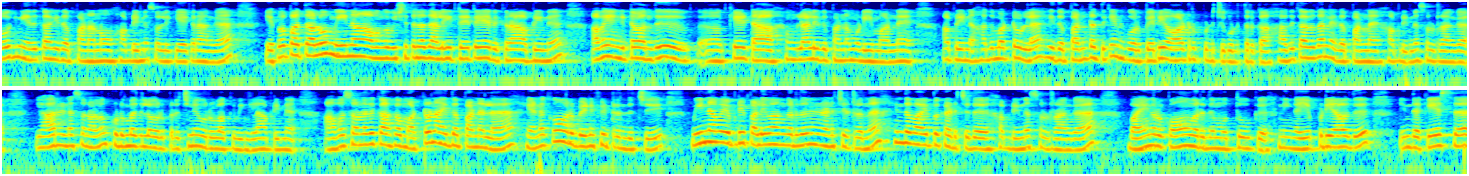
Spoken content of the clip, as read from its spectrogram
ரோஹிணி எதுக்காக இதை பண்ணணும் அப்படின்னு சொல்லி கேட்குறாங்க எப்போ பார்த்தாலும் மீனா அவங்க விஷயத்தில் தள்ளிட்டே இருக்கிறா அப்படின்னு அவன் என்கிட்ட வந்து கேட்டா உங்களால் இது பண்ண முடியுமான்னு அப்படின்னு. அது மட்டும் இல்லை இதை பண்ணுறதுக்கு எனக்கு ஒரு பெரிய ஆர்டர் பிடிச்சி கொடுத்துருக்கா. அதுக்காக தான் நான் இதை பண்ணேன் அப்படின்னு சொல்கிறாங்க யார் என்ன சொன்னாலும் குடும்பத்தில் ஒரு பிரச்சனையை உருவாக்குவீங்களா அப்படின்னு. அவள் சொன்னதுக்காக மட்டும் நான் இதை பண்ணலை. எனக்கும் ஒரு பெனிஃபிட் இருந்துச்சு. மீனாவை எப்படி பழி வாங்குறதுன்னு நினச்சிட்டு இருந்தேன். இந்த வாய்ப்பு கிடைச்சிது அப்படின்னு சொல்கிறாங்க பயங்கர கோவம் வருது முத்துவுக்கு. நீங்கள் எப்படியாவது இந்த கேஸை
